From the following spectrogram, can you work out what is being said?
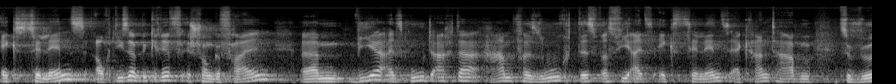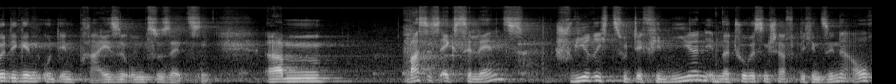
Exzellenz, auch dieser Begriff ist schon gefallen. Ähm, wir als Gutachter haben versucht, das, was wir als Exzellenz erkannt haben, zu würdigen und in Preise umzusetzen. Ähm, was ist Exzellenz? Schwierig zu definieren im naturwissenschaftlichen Sinne auch.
